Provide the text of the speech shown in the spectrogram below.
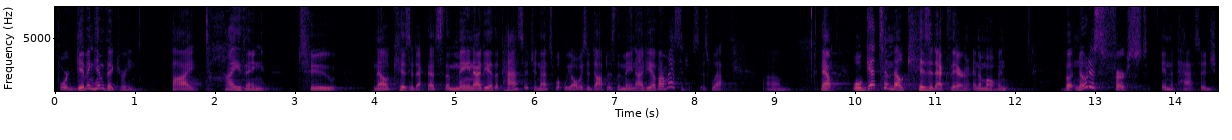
for giving him victory by tithing to Melchizedek. That's the main idea of the passage, and that's what we always adopt as the main idea of our messages as well. Um, now, we'll get to Melchizedek there in a moment, but notice first in the passage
